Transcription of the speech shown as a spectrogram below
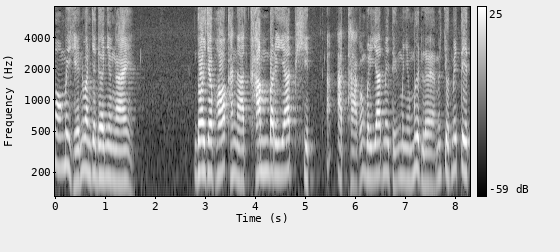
มองไม่เห็นวันจะเดินยังไง โดยเฉพาะขนาดคำบริยัติผิด อัตถาของบริยัติไม่ถึงมันยังมืดเลย มันจุดไม่ติด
